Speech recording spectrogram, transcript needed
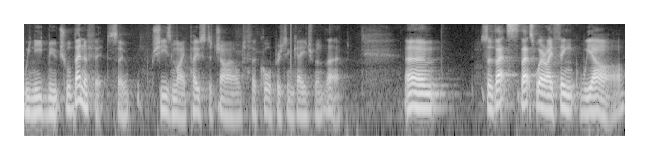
We need mutual benefit. So she's my poster child for corporate engagement there. Um, so that's, that's where I think we are.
